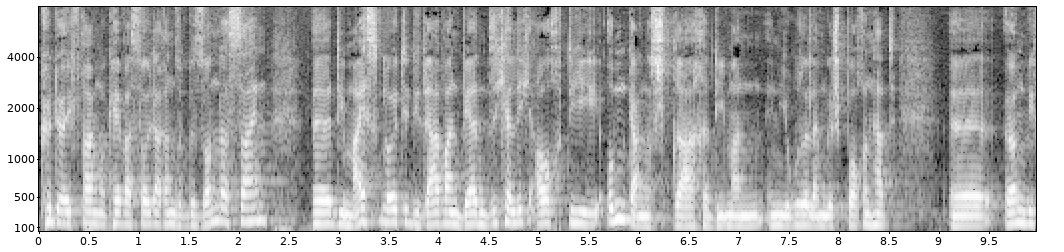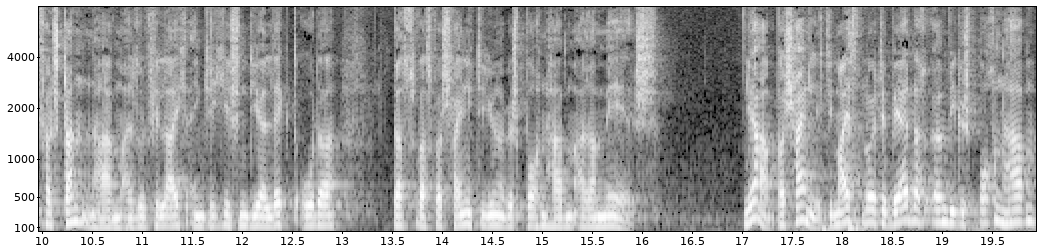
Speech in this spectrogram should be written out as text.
könnt ihr euch fragen, okay, was soll daran so besonders sein? Äh, die meisten Leute, die da waren, werden sicherlich auch die Umgangssprache, die man in Jerusalem gesprochen hat, äh, irgendwie verstanden haben. Also vielleicht einen griechischen Dialekt oder das, was wahrscheinlich die Jünger gesprochen haben, Aramäisch. Ja, wahrscheinlich. Die meisten Leute werden das irgendwie gesprochen haben,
